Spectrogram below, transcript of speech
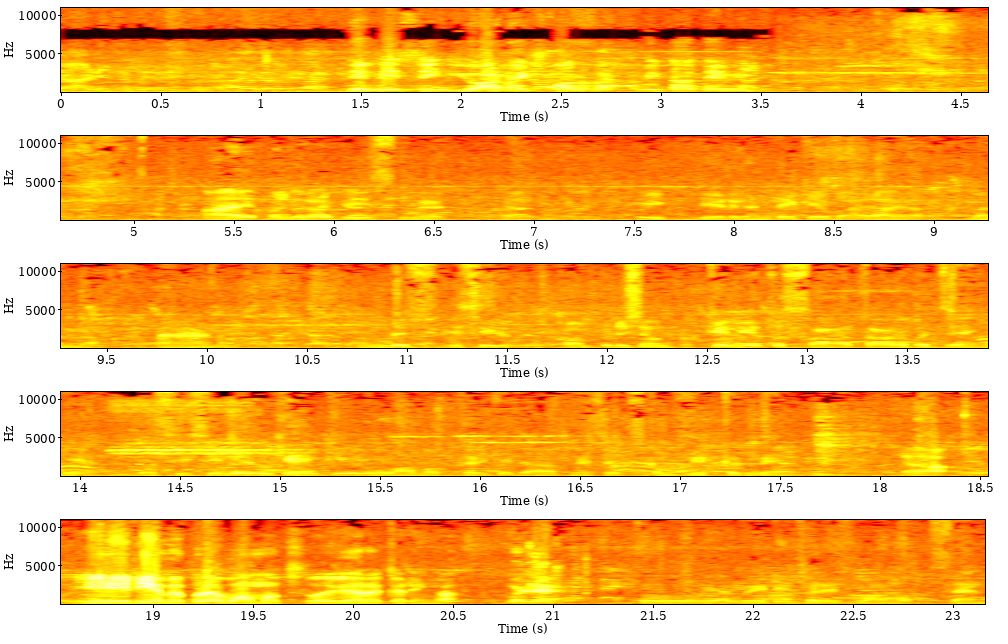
गाड़ी ले Devi Singh you are next follow by Amita Devi. आए पंद्रह बीस मिनट। एक डेढ़ घंटे के बाद आया बंदा। एंड हम भी इसी कंपटीशन के लिए तो सात आठ बज जाएँगे। बस इसीलिए रुके हैं कि वो वार्म अप करके जा अपने सेट्स कंप्लीट कर लें। ये एरिया में पूरा वार्म अप्स वगैरह करेंगा। तो we are waiting for is warm ups and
